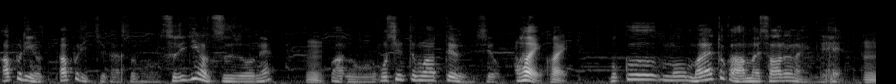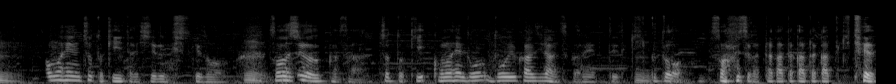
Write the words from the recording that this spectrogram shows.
アプリのアプリっていうかその 3D のツールをねうん。あの教えてもらってるんですよはい、はい。僕も前とかあんまり触らないんでうん。その辺ちょっと聞いたりしてるんですけどうん。その人がさちょっときこの辺どうどういう感じなんですかねって聞くと、その人がタカタカタカってきて、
